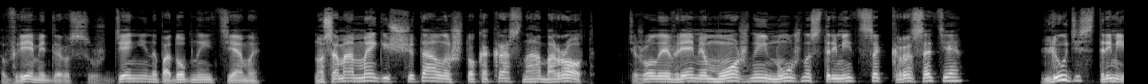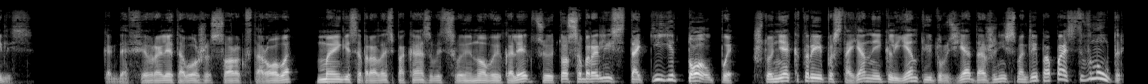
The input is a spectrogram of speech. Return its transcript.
время для рассуждений на подобные темы. Но сама Мэгги считала, что как раз наоборот, в тяжелое время можно и нужно стремиться к красоте. Люди стремились. Когда в феврале того же 42-го Мэгги собралась показывать свою новую коллекцию, то собрались такие толпы, что некоторые постоянные клиенты и друзья даже не смогли попасть внутрь.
